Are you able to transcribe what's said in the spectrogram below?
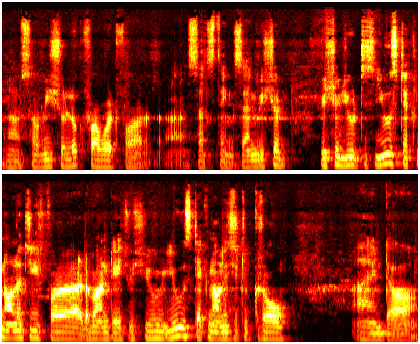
You know, so we should look forward for uh, such things. And we should we should use, use technology for our advantage. We should use technology to grow and uh,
